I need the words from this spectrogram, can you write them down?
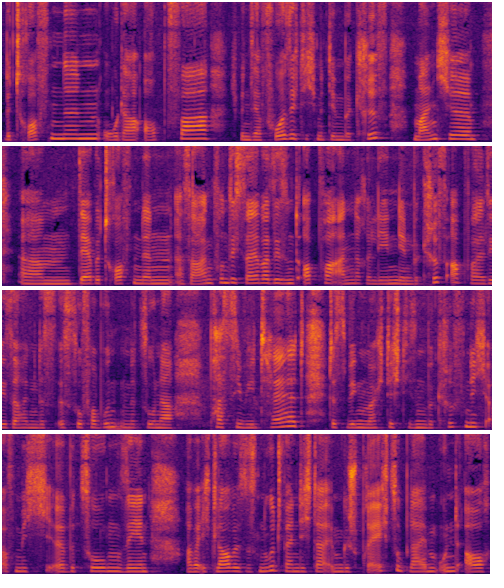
Betroffenen oder Opfer, ich bin sehr vorsichtig mit dem Begriff, manche ähm, der Betroffenen sagen von sich selber, sie sind Opfer, andere lehnen den Begriff ab, weil sie sagen, das ist so verbunden mit so einer Passivität. Deswegen möchte ich diesen Begriff nicht auf mich äh, bezogen sehen. Aber ich glaube, es ist notwendig, da im Gespräch zu bleiben und auch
